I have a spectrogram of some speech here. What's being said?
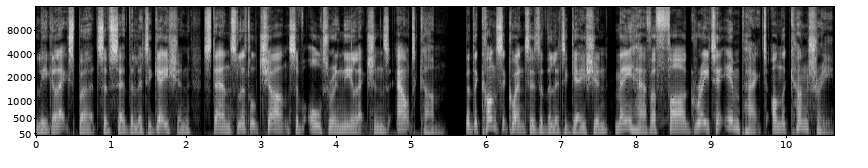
Legal experts have said the litigation stands little chance of altering the election's outcome. But the consequences of the litigation may have a far greater impact on the country.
